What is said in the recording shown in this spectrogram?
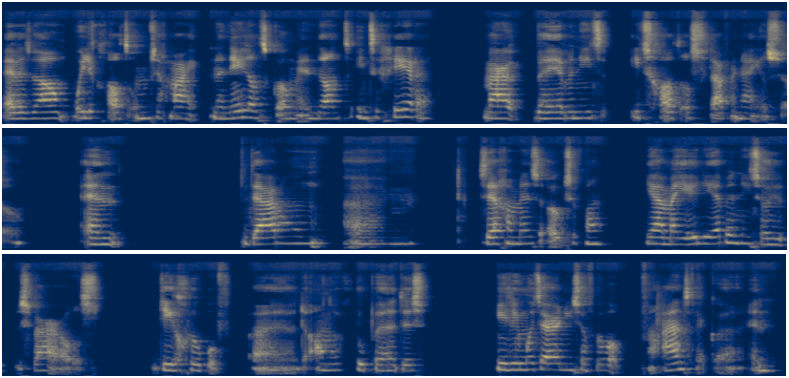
We hebben het wel moeilijk gehad om zeg maar naar Nederland te komen en dan te integreren. Maar wij hebben niet iets gehad als slavernij of zo. En daarom ehm, zeggen mensen ook zo van, ja, maar jullie hebben het niet zo zwaar als die groep of eh, de andere groepen. Dus jullie moeten er niet zoveel van aantrekken. En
